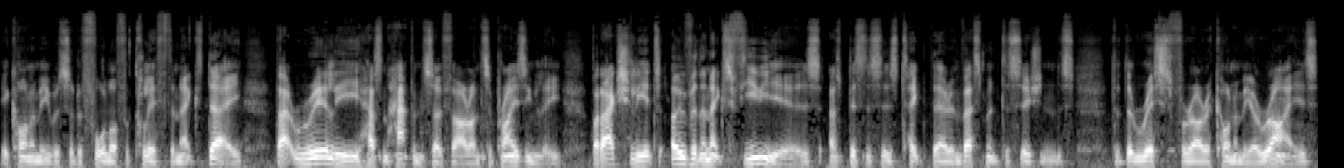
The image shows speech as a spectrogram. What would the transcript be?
economy would sort of fall off a cliff the next day. That really hasn't happened so far, unsurprisingly. But actually, it's over the next few years, as businesses take their investment decisions, that the risks for our economy arise.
